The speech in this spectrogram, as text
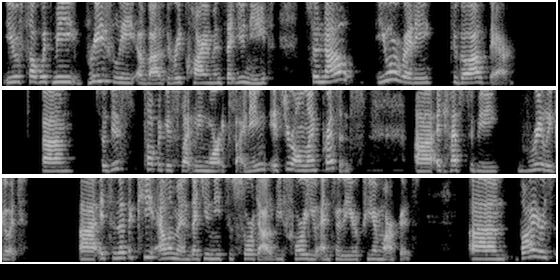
You've talked with me briefly about the requirements that you need. So now you're ready to go out there. Um, so this topic is slightly more exciting. It's your online presence. Uh, it has to be really good. Uh, it's another key element that you need to sort out before you enter the European market. Um, buyers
